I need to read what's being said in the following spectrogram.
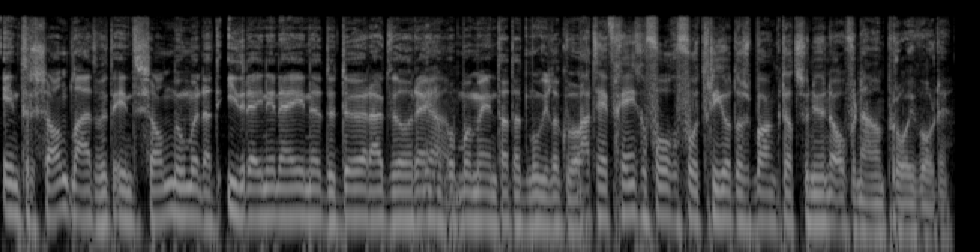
interessant, laten we het interessant noemen... dat iedereen in ene de deur uit wil rennen ja. op het moment dat het moeilijk wordt. Maar het heeft geen gevolgen voor Triodos Bank... dat ze nu een overnameprooi worden?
